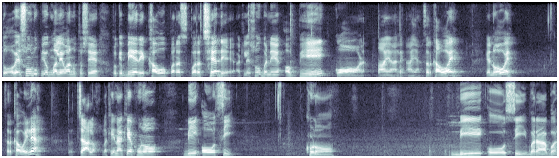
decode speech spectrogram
તો હવે શું ઉપયોગમાં લેવાનું થશે? તો કે બે રેખાઓ પરસ્પર છેદે. એટલે શું બને? અભિકોણ. આયા ને આયા. સરખા હોય? કે ન હોય? સરખા હોય ને? તો ચાલો, લખી નાખીએ ખૂણો. બી ઓ સી ખૂણો. બી ઓ સી બરાબર.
